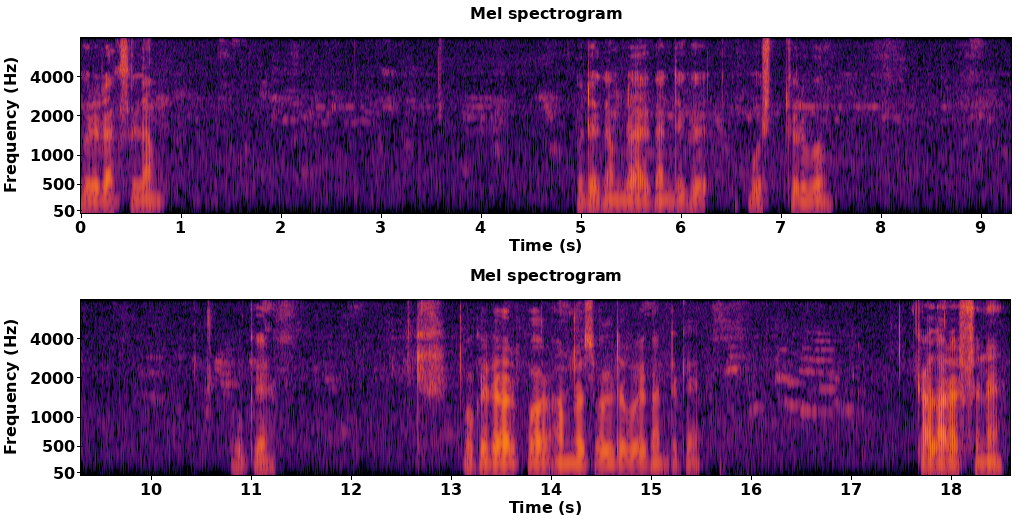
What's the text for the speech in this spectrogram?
করে রাখছিলাম, ওটাকে আমরা এখান থেকে পোস্ট করব। ওকে। ওকে দেওয়ার পর আমরা চলে যাব এখান থেকে। কালার অপশনে।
